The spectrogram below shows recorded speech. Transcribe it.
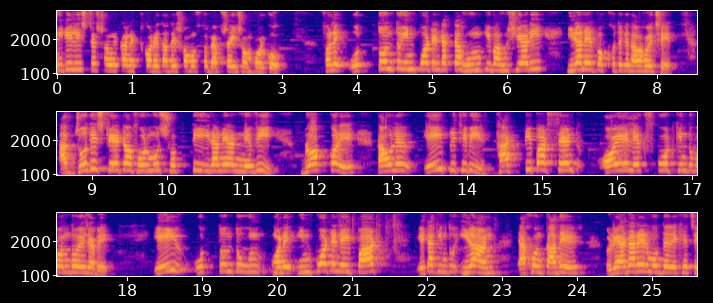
মিডিল ইস্টের সঙ্গে কানেক্ট করে তাদের সমস্ত ব্যবসায়ী সম্পর্ক। ফলে অত্যন্ত ইম্পর্টেন্ট একটা হুমকি বা হুঁশিয়ারি ইরানের পক্ষ থেকে দেওয়া হয়েছে। আর যদি স্ট্রেট অফ হরমুজ সত্যি ইরানের নেভি ব্লক করে, তাহলে এই পৃথিবীর থার্টি পার্সেন্ট অয়েল এক্সপোর্ট কিন্তু বন্ধ হয়ে যাবে। এই অত্যন্ত মানে ইম্পর্টেন্ট এই পার্ট এটা কিন্তু ইরান এখন তাদের র্যাডারের মধ্যে রেখেছে,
